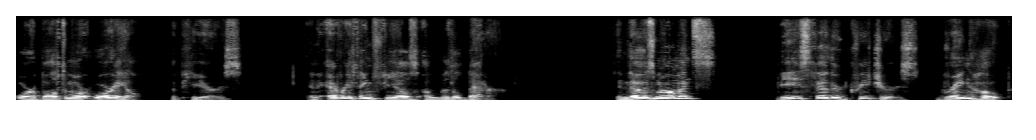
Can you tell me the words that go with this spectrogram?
or a Baltimore oriole appears, and everything feels a little better. In those moments, these feathered creatures bring hope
